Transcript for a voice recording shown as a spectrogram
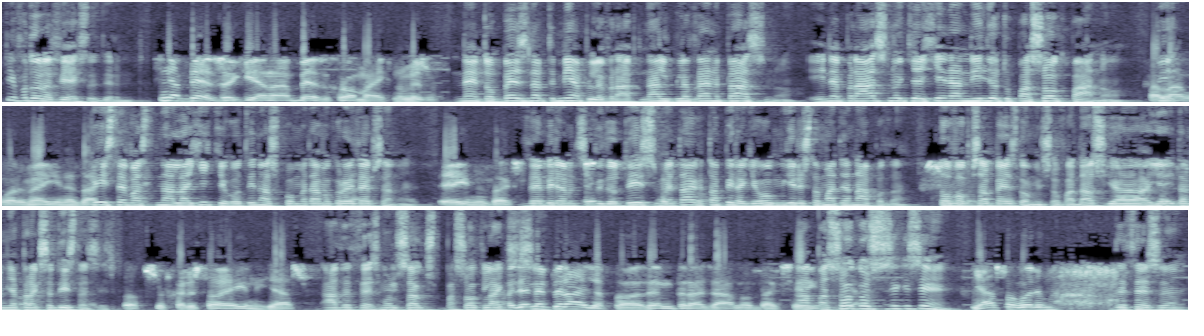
Τι φωτογραφία έχεις στο Ιντερνετ. Είναι μια μπέζ εκεί, ένα μπέζ χρώμα έχει νομίζω. Ναι, το παίζει από τη μία πλευρά, από την άλλη πλευρά είναι πράσινο. Είναι πράσινο και έχει έναν ήλιο του Πασόκ πάνω. Καλά, αγόρι μου, έγινε εντάξει. Πίστευα στην αλλαγή και εγώ τι να σου πω, μετά με κοροϊδέψανε. Έγινε εντάξει. Δεν πήραμε τις επιδοτήσεις, μετά τα πήρα και εγώ μου γύρισε το μάτι ανάποδα. Το βάψα μπε το μισό, φαντάσου, για, για, ήταν μια πράξη αντίστασης. Σε ευχαριστώ, έγινε, γεια σου. Α, δεν θες, μόλις άκουσες Πασόκ, Ε, λάκι. Δεν με πειράζει αυτό, δεν με πειράζει άλλο, εντάξει. Α, έγινε. Πασόκο είσαι κι εσύ; Γεια σου, αγόρι μου. Δεν θες, ε;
